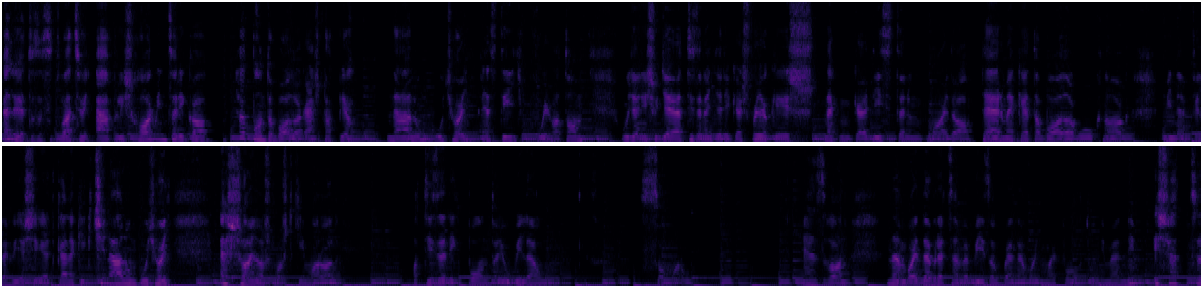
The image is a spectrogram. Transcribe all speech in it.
előjött az a szituáció, hogy április 30-a, hát pont a ballagás napja nálunk, úgyhogy ezt így fújhatom. Ugyanis ugye 11-es vagyok, és nekünk kell díszítenünk majd a termeket a ballagóknak, mindenféle hülyeséget kell nekik csinálnunk, úgyhogy ez sajnos most kimarad. A tizedik pont, a jubileum. Szomorú ez van. Nem baj, Debrecenbe bízok benne, hogy majd fogok tudni menni. És hát,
